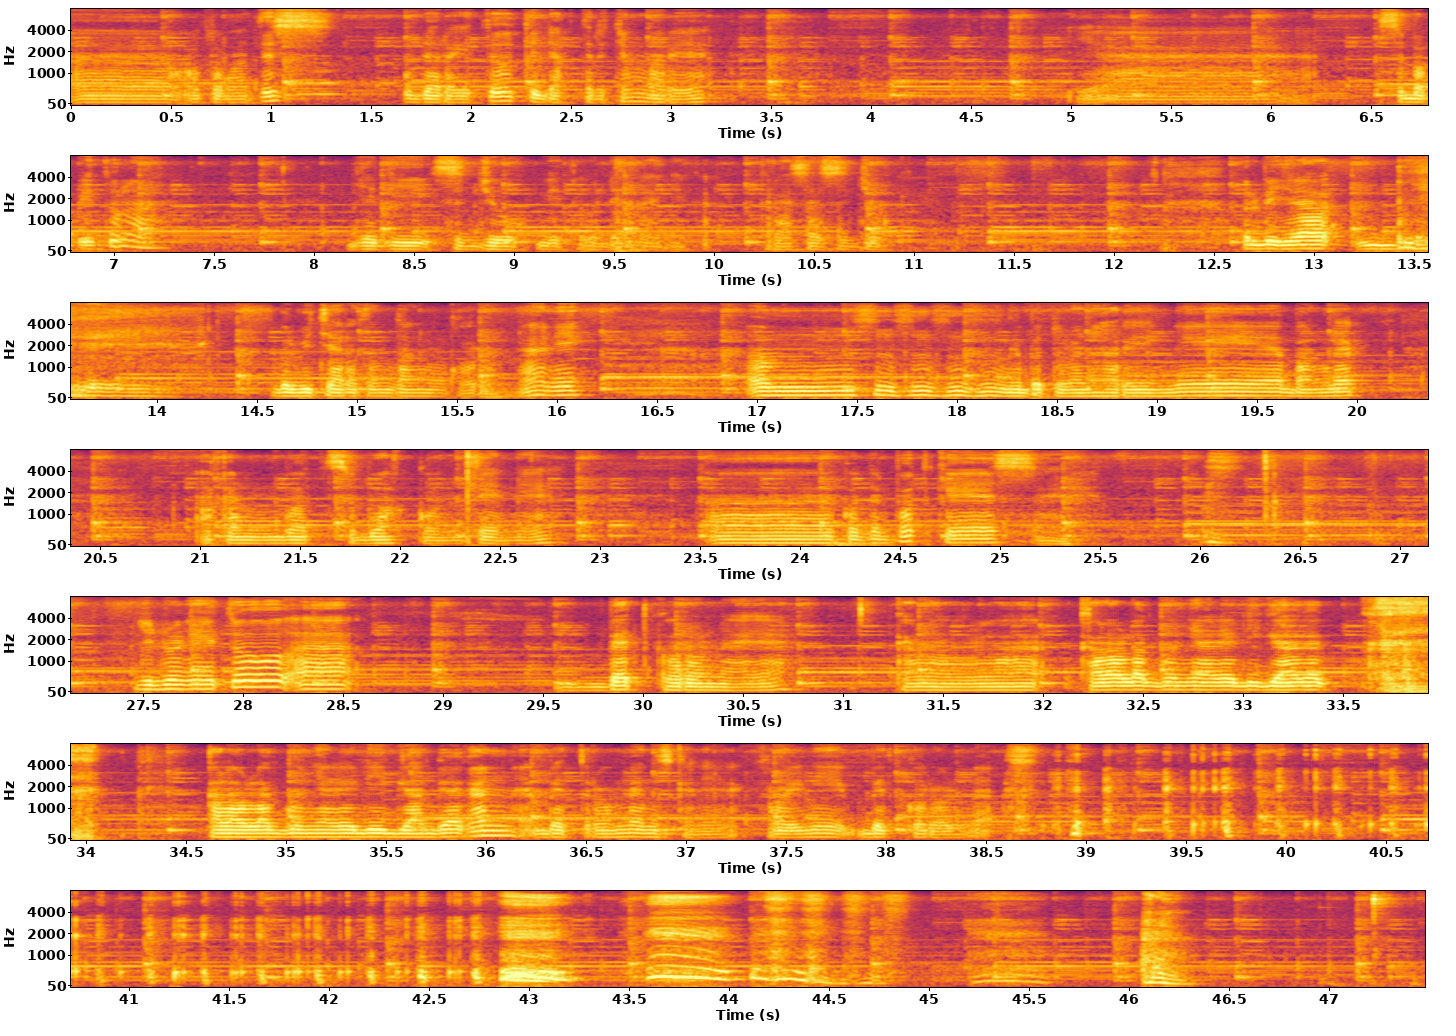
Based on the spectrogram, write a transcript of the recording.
uh, otomatis udara itu tidak tercemar ya. Ya sebab itulah jadi sejuk gitu udaranya terasa sejuk berbicara berbicara tentang corona nih. Um, kebetulan hari ini Bang Lab akan membuat sebuah konten ya. Uh, konten podcast. Nah, judulnya itu uh, Bad Corona ya. Kalau la kalau lagunya Lady Gaga kalau lagunya Lady Gaga kan Bad Romance kan ya. Kalau ini Bad Corona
